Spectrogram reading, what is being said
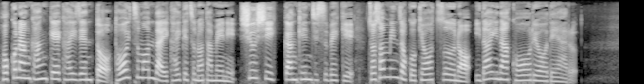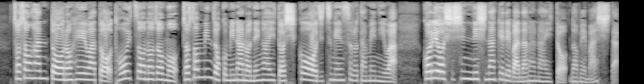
北南関係改善と統一問題解決のために終始一貫堅持すべき、著村民族共通の偉大な綱領である。朝鮮半島の平和と統一を望む朝鮮民族皆の願いと思考を実現するためには、これを指針にしなければならないと述べました。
